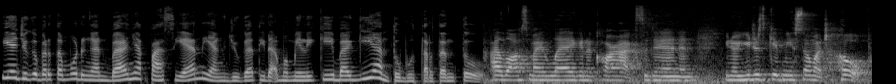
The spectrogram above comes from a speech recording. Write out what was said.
Ia juga bertemu dengan banyak pasien yang juga tidak memiliki bagian tubuh tertentu. I lost my leg in a car accident and, you know, you just give me so much hope.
